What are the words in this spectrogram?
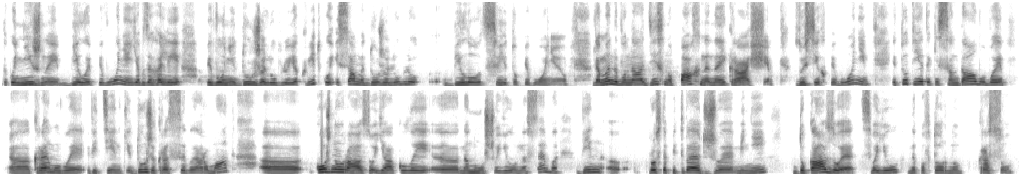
Такої ніжної білої півонії. Я взагалі півонії дуже люблю як квітку, і саме дуже люблю білого цвіту півонію. Для мене вона дійсно пахне найкраще з усіх півоній. І тут є такі сандалові е, кремові відтінки. Дуже красивий аромат. Е, Кожного разу я коли е, наношу його на себе, він просто підтверджує мені, доказує свою неповторну красу.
